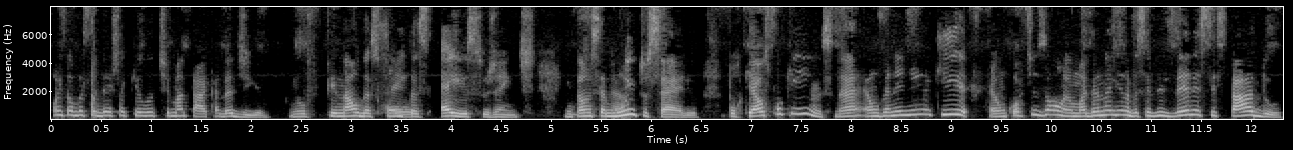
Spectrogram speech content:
ou então você deixa aquilo te matar a cada dia. No final das Sim. contas, é isso, gente. Então isso é, é, muito sério, porque é aos pouquinhos, né? É um veneninho aqui, é um cortisol, é uma adrenalina. Você viver nesse estado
